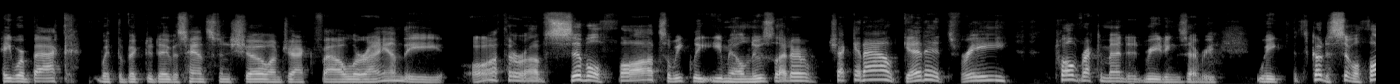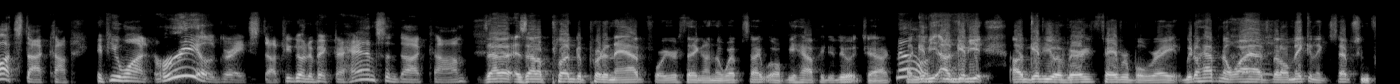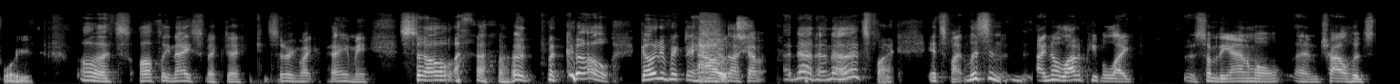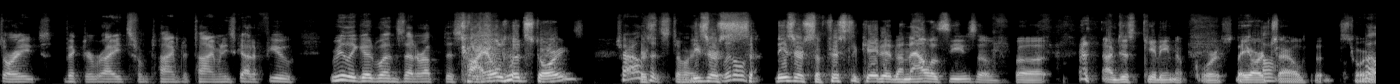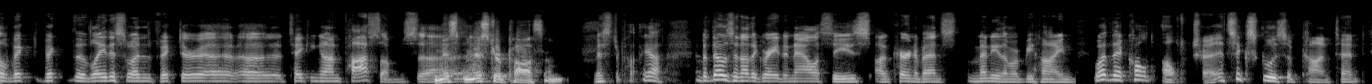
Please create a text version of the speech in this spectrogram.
Hey, we're back with the Victor Davis Hanson Show. I'm Jack Fowler. I am the author of Civil Thoughts, a weekly email newsletter. Check it out, get it, it's free. 12 recommended readings every week. Let's go to civilthoughts.com. If you want real great stuff, you go to victorhanson.com. Is that a, is that a plug to put an ad for your thing on the website? We'll be happy to do it, Jack. No, I'll give you I'll give you I'll give you a very favorable rate. We don't have no ads, but I'll make an exception for you. Oh, that's awfully nice, Victor, considering what you're paying me. So, but go, go to victorhanson.com. No, no, no, that's fine. It's fine. Listen, I know a lot of people like some of the animal and childhood stories Victor writes from time to time, and he's got a few really good ones that are up this childhood stories. Childhood stories. These are Little... so, these are sophisticated analyses of. Uh, I'm just kidding, of course. They are oh, childhood stories. Well, Vic, Vic, the latest one, Victor uh, uh, taking on possums. Uh, Mr. Possum. Mr. Po- yeah, but those and other great analyses on current events. Many of them are behind what they're called ultra. It's exclusive content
